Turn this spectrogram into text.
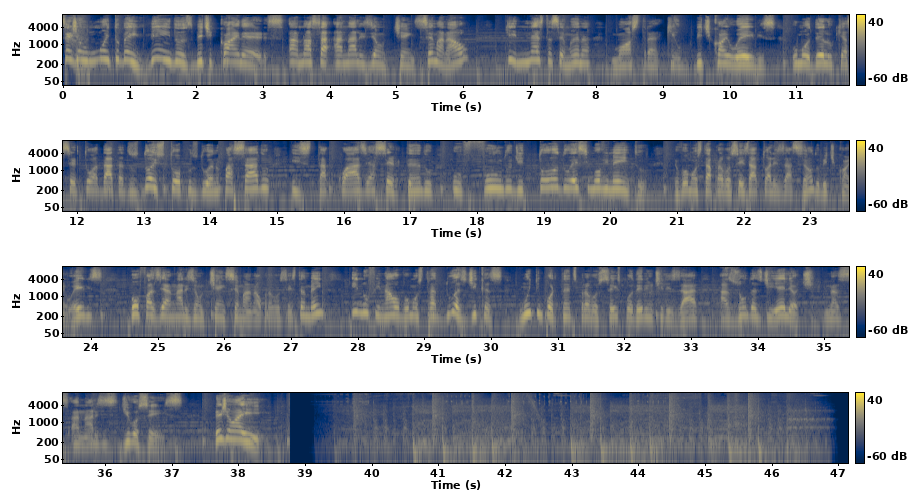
Sejam muito bem-vindos, Bitcoiners, à nossa análise on-chain semanal, que nesta semana mostra que o Bitcoin Waves, o modelo que acertou a data dos dois topos do ano passado, está quase acertando o fundo de todo esse movimento. Eu vou mostrar para vocês a atualização do Bitcoin Waves, vou fazer a análise on-chain semanal para vocês também e no final vou mostrar duas dicas muito importantes para vocês poderem utilizar as ondas de Elliott nas análises de vocês. Vejam aí!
